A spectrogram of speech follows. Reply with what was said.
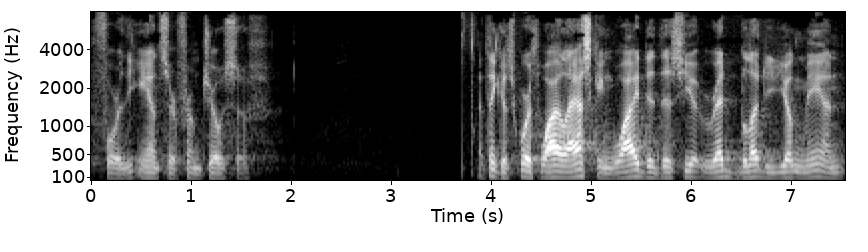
for the answer from Joseph. I think it's worthwhile asking why did this red blooded young man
